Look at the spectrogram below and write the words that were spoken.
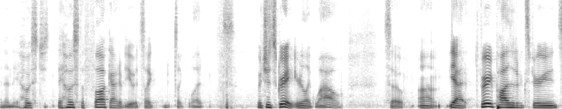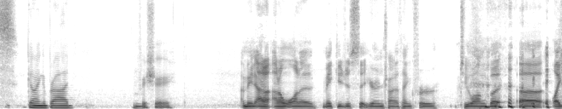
and then they host they host the fuck out of you. It's like it's like what, which is great. You're like wow. So um, yeah, very positive experience going abroad for sure. I mean, I don't, I don't want to make you just sit here and try to think for too long, but uh, like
